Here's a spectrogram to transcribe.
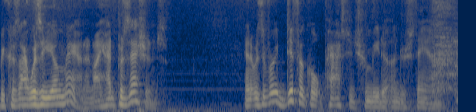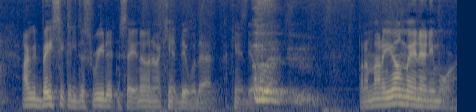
because I was a young man and I had possessions. And it was a very difficult passage for me to understand. I would basically just read it and say, no, no, I can't deal with that. I can't deal with that. But I'm not a young man anymore.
